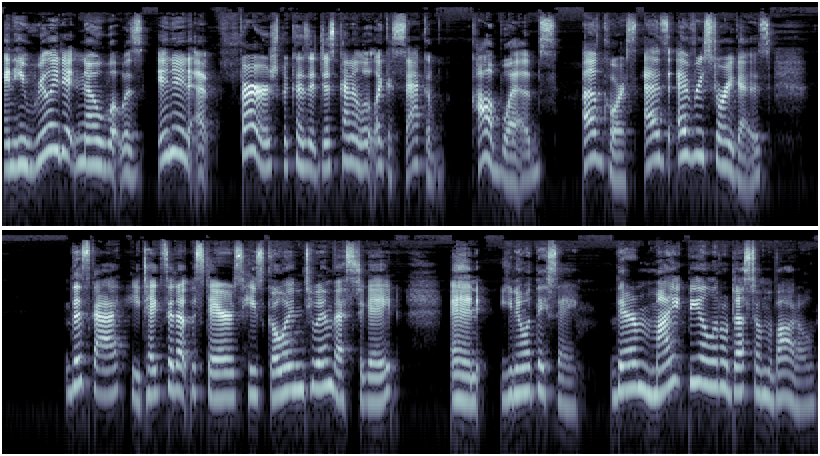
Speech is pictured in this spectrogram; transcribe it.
And he really didn't know what was in it at first because it just kind of looked like a sack of cobwebs. Of course, as every story goes, this guy, he takes it up the stairs, he's going to investigate, and you know what they say? There might be a little dust on the bottle,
